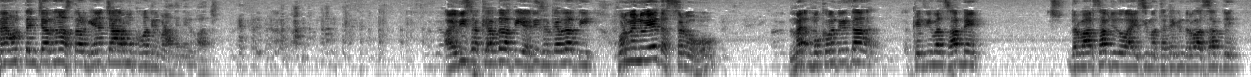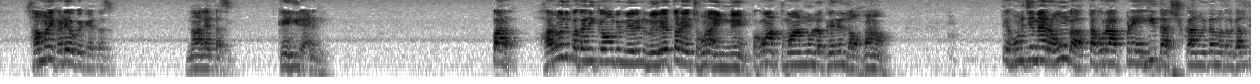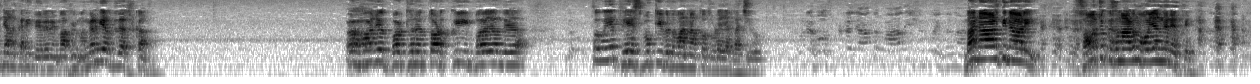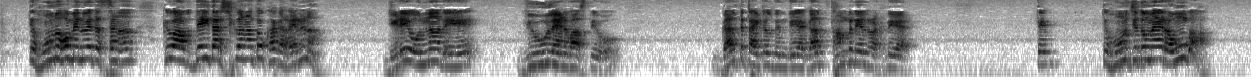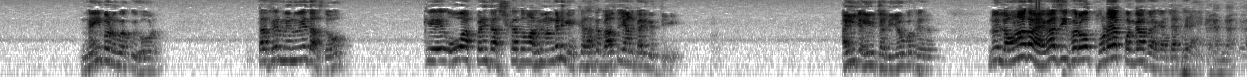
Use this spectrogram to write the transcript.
ਮੈਂ ਹੁਣ ਤਿੰਨ ਚਾਰ ਦਿਨ ਹਸਪਤਾਲ ਗਿਆ, ਚਾਰ ਮੁੱਖ ਮੰਤਰੀ ਬਣਾ ਦੇ ਮੇਰੇ ਬਾਅਦ ਚ। ਸੁਰੱਖਿਆ ਵਧਾਤੀ, ਇਹਦੀ ਸੁਰੱਖਿਆ ਵਧਾਤੀ। ਹੁਣ ਮੈਨੂੰ ਇਹ ਦੱਸਣ ਉਹ ਮੈਂ ਮੁੱਖ ਮੰਤਰੀ ਤਾਂ ਕੇਜਰੀਵਾਲ ਸਾਹਿਬ ਨੇ, ਦਰਬਾਰ ਸਾਹਿਬ ਜਦੋਂ ਆਏ ਸੀ, ਮੱਥਾ ਟੇਕਣ ਦਰਬਾਰ ਸਾਹਿਬ ਦੇ, ਸਾਹਮਣੇ ਖੜੇ ਹੋ ਕੇ ਕਹਿਤਾ ਸੀ, ਨਾ ਲੈਤਾ ਸੀ, ਕਿ ਹੀ ਰਹਿਣਗੇ। ਪਰ ਹਰ ਰੋਜ਼ ਪਤਾ ਨਹੀਂ ਕਿਉਂ ਵੀ ਮੇਰੇ ਮੇਰੇ ਧੜੇ ਚ ਹੁਣ ਇੰਨੇ ਭਗਵੰਤ ਮਾਨ ਨੂੰ ਲੱਗੇ ਨੇ ਲਾਹਣ। ਤੇ ਹੁਣ ਜੇ ਮੈਂ ਰਹੂੰਗਾ, ਤਾਂ ਹੋਰ ਆਪਣੇ ਹੀ ਦਰਸ਼ਕਾਂ ਨੂੰ ਇਹਦਾ ਮਤਲਬ ਗਲਤ ਜਾਣਕਾਰੀ ਦੇ ਰਹੇ ਨੇ। ਮਾਫੀ ਮੰਗਣਗੇ ਆਪਣੇ ਦਰਸ਼ਕਾਂ ਤੋਂ? ਇਹੋ ਜਿਹੇ ਬੈਠੇ ਨੇ, ਤੜਕੀ ਬਹਿ ਜਾਂਦੇ ਆ। ਤੋ ਇਹ ਫੇਸਬੁੱਕ ਹੀ ਵਿਦਵਾਨਾਂ ਤੋਂ ਥੋੜਾ ਜਿਹਾ ਬਚਿਓ। ਮੈਂ ਨਾਲ ਦੀ ਨਾਲ ਹੀ, ਸੌ ਚੁੱਕ ਸਮਾਗਮ ਹੋ ਜਾਂਦੇ ਨੇ ਇੱਥੇ। ਤੇ ਹੁਣ ਉਹ ਮੈਨੂੰ ਇਹ ਦੱਸਣ ਕਿ ਉਹ ਆਪਦੇ ਹੀ ਦਰਸ਼ਕਾਂ ਨਾਲ ਧੋਖਾ ਕਰ ਰਹੇ ਨੇ ਨਾ। ਜਿਹੜੇ ਉਹਨਾਂ ਦੇ ਵਿਊ ਲੈਣ ਵਾਸਤੇ ਉਹ ਗਲਤ ਟਾਈਟਲ ਦਿੰਦੇ ਆ, ਗਲਤ ਥੰਬਨੇਲ ਰੱਖਦੇ ਆ। ਤੇ ਤੇ ਹੁਣ ਜਦੋਂ ਮੈਂ ਰਹੂੰਗਾ, ਨਹੀਂ ਬਣੂਗਾ ਕੋਈ ਹੋਰ, ਤਾਂ ਫਿਰ ਮੈਨੂੰ ਇਹ ਦੱਸ ਦਿਓ ਕਿ ਉਹ ਆਪਣੇ ਦਰਸ਼ਕਾਂ ਤੋਂ ਮਾਫੀ ਮੰਗਣਗੇ ਕਿ ਸਾਡੇ ਗਲਤ ਜਾਣਕਾਰੀ ਦਿੱਤੀ ਗਈ। ਐਂ ਐਂ ਚਲੀ ਜਾਊਗਾ ਫਿਰ। ਨਹੀਂ, ਲਾਉਣਾ ਤਾਂ ਹੈਗਾ ਸੀ ਫਿਰ ਉਹ ਥੋੜਾ ਜਿਹਾ ਪੰਗਾ ਪੈ ਗਿਆ, ਲੈ ਫਿਰ ਐਂ ਕਰਾਂਗੇ।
